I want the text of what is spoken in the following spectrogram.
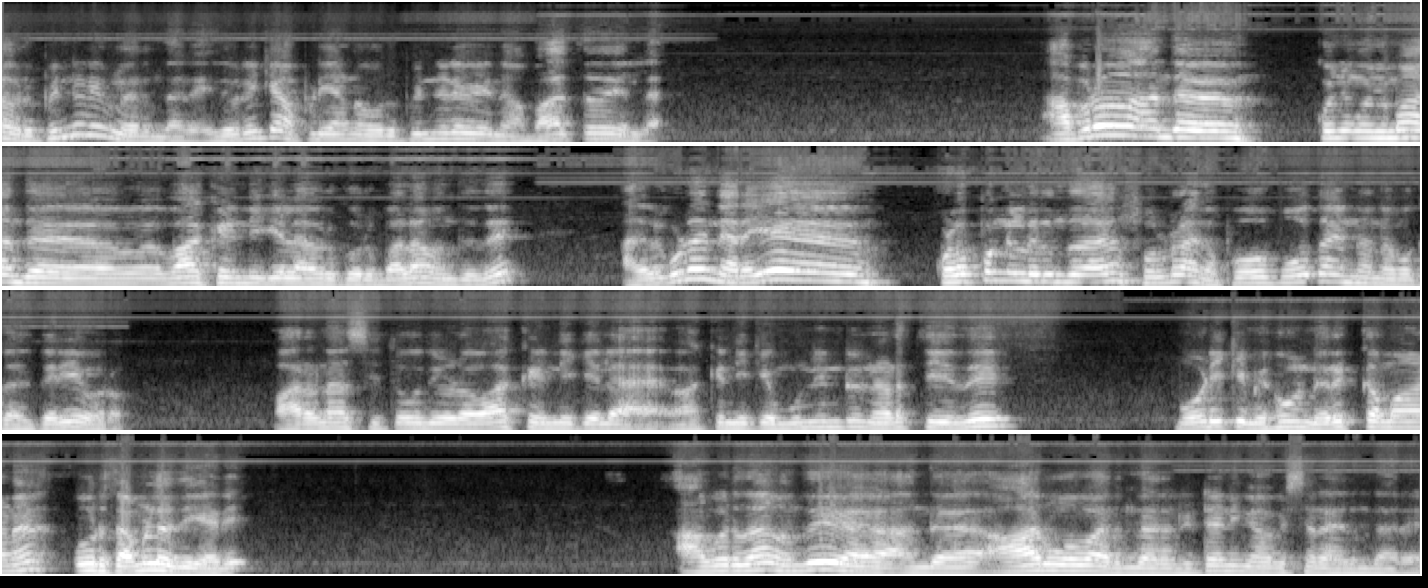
அவர் பின்னடைவுல இருந்தாரு. இது வரைக்கும் அப்படியான ஒரு பின்னடைவை நான் பார்த்ததே இல்லை. அப்புறம் அந்த கொஞ்சம் கொஞ்சமா அந்த வாக்கு எண்ணிக்கையில் அவருக்கு ஒரு பலம் வந்தது. அதுல கூட நிறைய குழப்பங்கள் இருந்ததாக சொல்றாங்க. போக போக தான் இன்னும் நமக்கு அது தெரிய வரும். வாரணாசி தொகுதியோட வாக்கு எண்ணிக்கையில வாக்கு எண்ணிக்கை முன்னின்று நடத்தியது மோடிக்கு மிகவும் நெருக்கமான ஒரு தமிழ் அதிகாரி. அவர் தான் வந்து அந்த ஆர்ஓவா இருந்தார் ரிட்டர்னிங் ஆஃபீஸரா இருந்தாரு.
